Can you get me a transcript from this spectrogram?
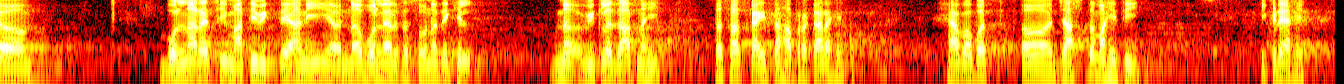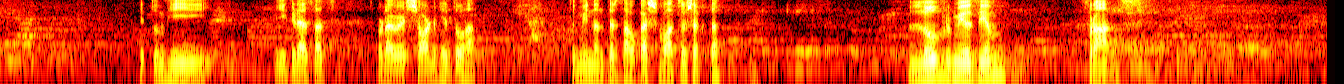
बोलणाऱ्याची माती विकते आणि न बोलणाऱ्याचं सोनं देखील न विकलं जात नाही. तसाच काहीसा हा प्रकार आहे. ह्याबाबत जास्त माहिती इकडे आहे. की तुम्ही इकडे असाच थोडा वेळ शॉर्ट घेतो हा. तुम्ही नंतर सावकाश वाचू शकता. लुव्र म्युझियम फ्रान्स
